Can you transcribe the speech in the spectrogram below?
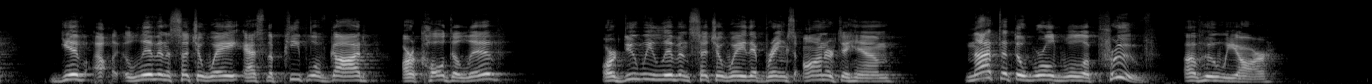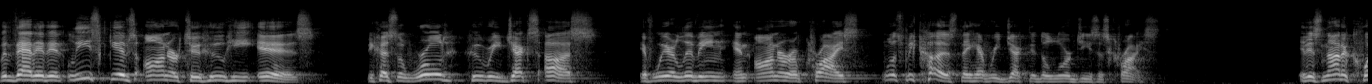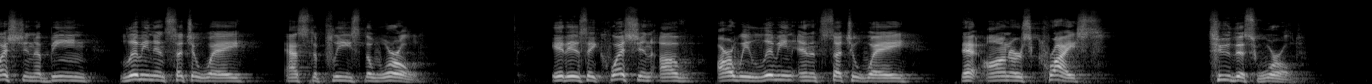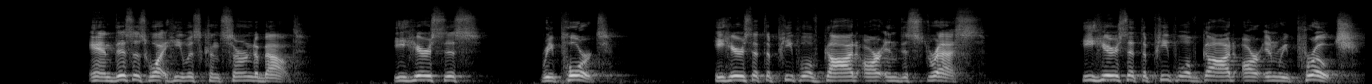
give, uh, live in such a way as the people of God are called to live? Or do we live in such a way that brings honor to him not that the world will approve of who we are, but that it at least gives honor to who he is. Because the world who rejects us, if we are living in honor of Christ, well, it's because they have rejected the Lord Jesus Christ. It is not a question of being living in such a way as to please the world. It is a question of are we living in such a way that honors Christ to this world. And this is what he was concerned about. He hears this report. He hears that the people of God are in distress. He hears that the people of God are in reproach.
